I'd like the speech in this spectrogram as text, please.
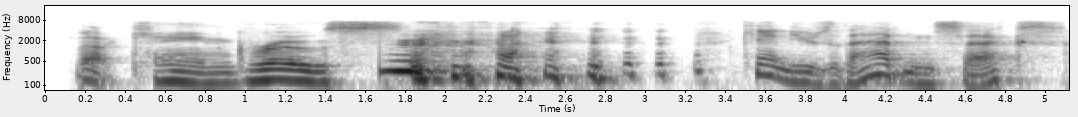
Not a cane, gross. Can't use that in sex.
